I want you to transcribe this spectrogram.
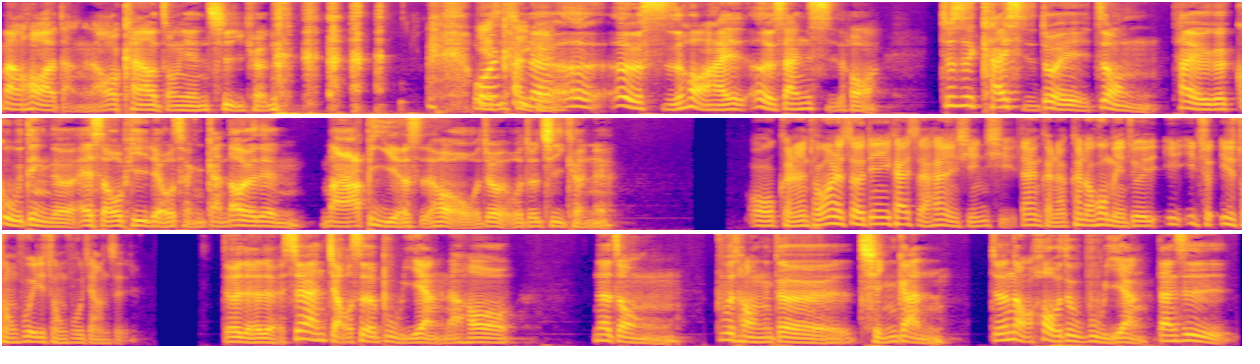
漫画党，然后看到中间弃坑。我看了二二十话还是二三十话，就是开始对这种它有一个固定的 SOP 流程感到有点麻痹的时候，我就我就弃坑了。哦，可能同样的设定一开始还很新奇，但可能看到后面就一一直一直重复，一直重复这样子。对对对，虽然角色不一样，然后那种不同的情感，就是那种厚度不一样，但是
